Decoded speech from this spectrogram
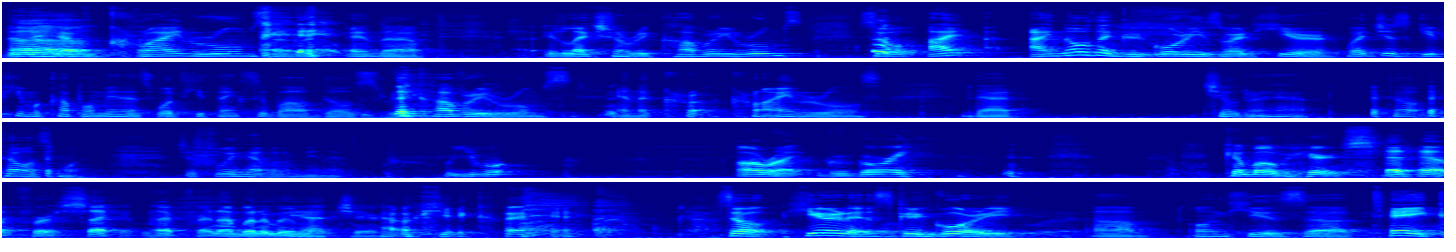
That they Uh, have crying rooms and, and uh, election recovery rooms. So I I know that Grigori is right here. Let's just give him a couple minutes what he thinks about those recovery rooms and the cr- crying rooms that children have. Tell, tell us more. Just we have a minute. You wa- All right, Grigori, come over here and sit down for a second, my friend. I'm going to move my chair. Okay, go ahead. So here it is, Grigori, um, on his uh, take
